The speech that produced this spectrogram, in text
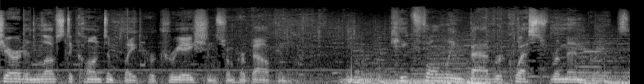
Sheridan loves to contemplate her creations from her balcony. Keep following Bad Request's remembrance.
